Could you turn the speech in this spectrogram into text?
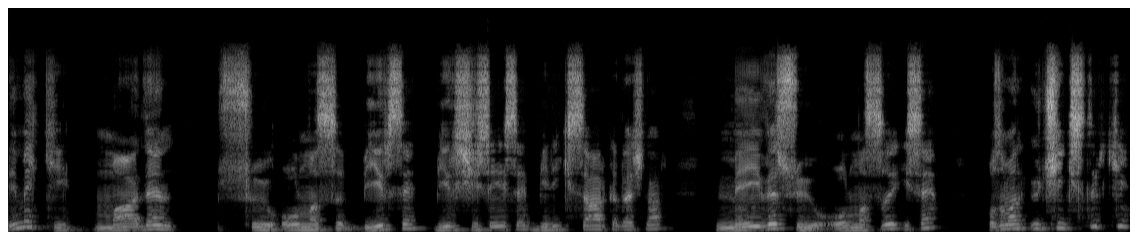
Demek ki maden suyu olması 1 ise bir şişe ise 1 2'si arkadaşlar meyve suyu olması ise o zaman 3x'tir ki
